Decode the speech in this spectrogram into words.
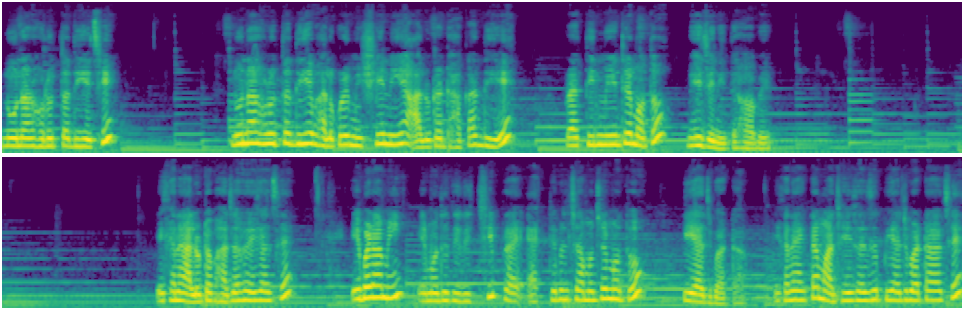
নুন আর হলুদটা দিয়েছি। নুন আর হলুদটা দিয়ে ভালো করে মিশিয়ে নিয়ে আলুটা ঢাকা দিয়ে প্রায় তিন মিনিটের মতো ভেজে নিতে হবে। এখানে আলুটা ভাজা হয়ে গেছে। এবার আমি এর মধ্যে দিয়ে দিচ্ছি প্রায় এক টেবিল চামচের মতো পেঁয়াজ বাটা। এখানে একটা মাঝারি সাইজের পেঁয়াজ বাটা আছে।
